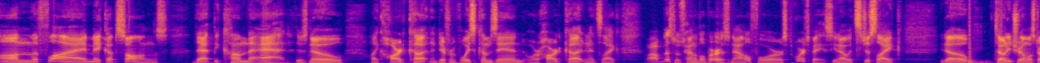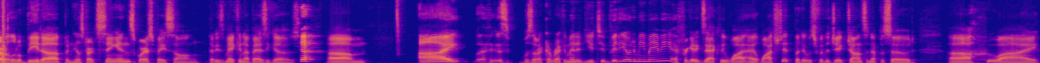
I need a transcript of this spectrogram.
on the fly make up songs that become the ad. There's no like hard cut and a different voice comes in, or hard cut and it's like, um, this was Hannibal Buress now for Squarespace. You know, it's just like, you know, Tony Trimm will start a little beat up and he'll start singing Squarespace song that he's making up as he goes. um, I I think this was like a recommended YouTube video to me. Maybe I forget exactly why I watched it, but it was for the Jake Johnson episode, uh, who I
